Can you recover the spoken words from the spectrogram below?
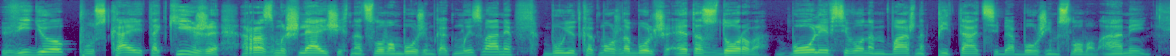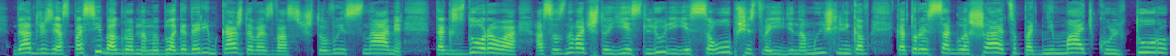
видео, пускай таких же размышляющих над Словом Божьим, как мы с вами, будет как можно больше. Это здорово. Более всего нам важно питать себя Божьим Словом. Аминь. Да, друзья, спасибо огромное. Мы благодарим каждого из вас вас, что вы с нами. Так здорово осознавать, что есть люди, есть сообщество единомышленников, которые соглашаются поднимать культуру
